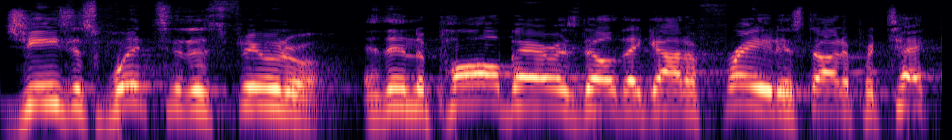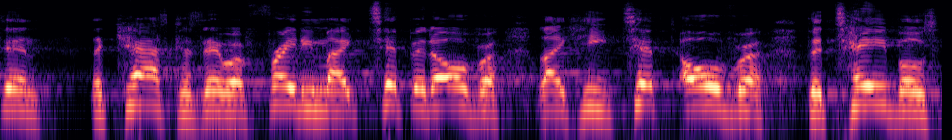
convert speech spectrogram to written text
Jesus went to this funeral and then the pallbearers, though, they got afraid and started protecting the casket because they were afraid he might tip it over like he tipped over the tables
